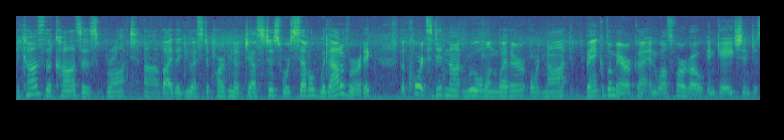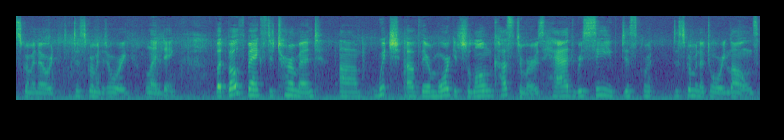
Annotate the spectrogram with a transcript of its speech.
Because the causes brought uh, by the U.S. Department of Justice were settled without a verdict, the courts did not rule on whether or not Bank of America and Wells Fargo engaged in discriminatory, discriminatory lending. But both banks determined um, which of their mortgage loan customers had received discri- discriminatory loans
